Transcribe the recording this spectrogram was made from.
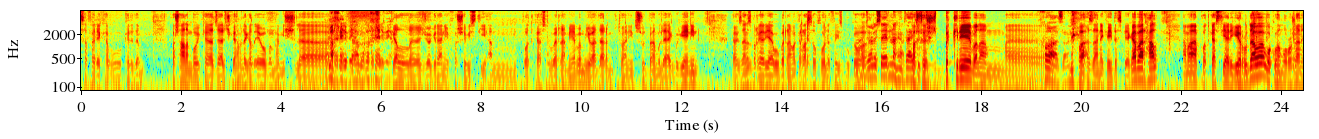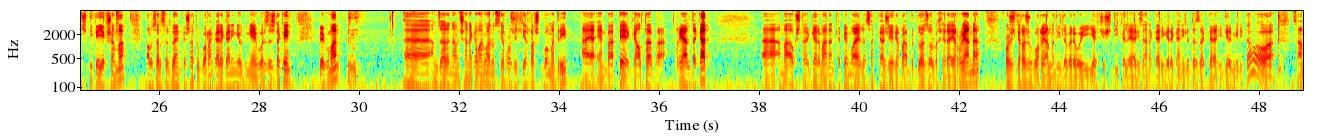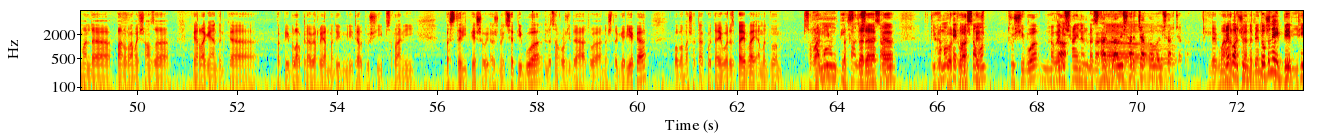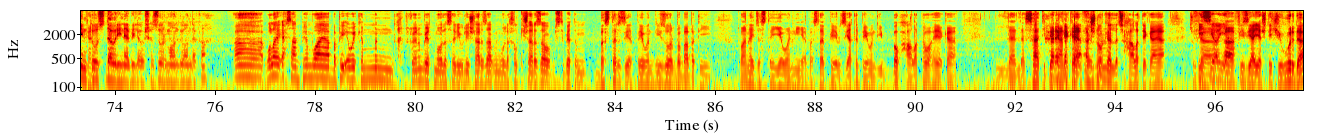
سەفرێک هەبوو کردم. خۆشحاڵم بۆی کە جارچکە هەم لەگەڵ ئێوە بم هەمیش لە گەڵ جۆگرانی خۆشەویستی ئەم پۆتکاست و بەرنمەیە بم هیوادارم بتوانین سوود بە هەموو لایەک بگەێنین. زانست بڕیاریا بوو بەرنمەکە ڕاستەوخۆ لە فەیسبوکەوە خش بکرێ بەڵام ئەزانەکەی دەستپێکا بارحاڵ ئەمە پۆتکاستی یاریگەی ڕووداوە وەکو هەموو ڕۆژانێکی دیکە یەکشەمە هەڵوسەر سەر دوایین پێشات و گۆڕانکاریەکانی نێو دنیای وەرزش دەکەین بێگومان ئەمجارە ناونشانەکەمان وانوسی ڕۆژێکی ڕەش بۆ مدریت ئایا ئەمبا پێ گالتە بە ڕیال دەکات ئەمە ئەو شتە گەرمانان کە پێم وایە لە چەند کاژێری ڕابردووە زۆر بە خێرایی ڕویانە ڕۆژێکی ڕژوو بۆ ڕیانمەدی لەبەرەوەی یەکیشی دیکە لە یاریزانە کاریگەرەکانی لە دەزەکە ئیدێر میلیتاوەوە سامان لە پانۆڕامای شانزە پێڕاگەاندن کە بەپی بڵاوکراوی ڕیان مەدیر میلیتا و تووشی پسڕانی بەستری پێشەوەی ئەژنۆی چەپی بووە لە چەند ڕۆژی داهاتوە نەشتەرگەریەکە و بەمەشە تا کۆتایی وەرز بای بای ئەمە دووەم پسڕامان پێکانەکە تووشی بووە ئەوەشینەن بە هەرداویش هەرچەپەوەویش هەرچەپە بڵێ پینتوس دەوری نەبی لەوشە زۆر ماندووان دەکە وڵای ئەحسان پێم وایە بەپی ئەوەی کە من خوێنم بێتمەوە لە سەری ولی شارزابم و لە خەڵکی شارەزا و بیست بێتم بەستەر پەیوەندی زۆر بە بابەتی توانای جستەیەوە نییە بەسەر پێ زیاتر پەیوەندی بەو حاڵەتەوە هەیەکە لە ساتی پێکانەکە ئەژنۆکە لە چ حاڵەتێکایە فیزیای شتێکی وردە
